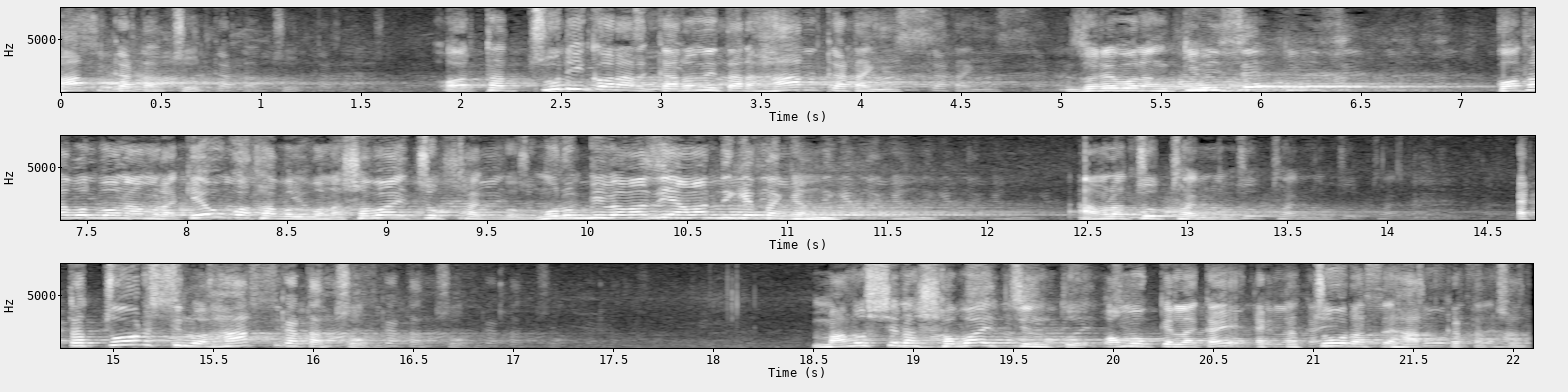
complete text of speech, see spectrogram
হাত কাটা চোর। অর্থাৎ চুরি করার কারণে তার হাত কাটা গেছে। জোরে বলেন, কি হয়েছে কথা বলব না আমরা, কেউ কথা বলব না, সবাই চুপ থাকব। মুরব্বী বাবাজি আমার দিকে তাকান। আমরা চুপ থাকব। একটা চোর ছিল, হাত কাটা চোর। মানুষেরা সবাই চিনতো, অমুক এলাকায় একটা চোর আছে, হাত কাটা চোর।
